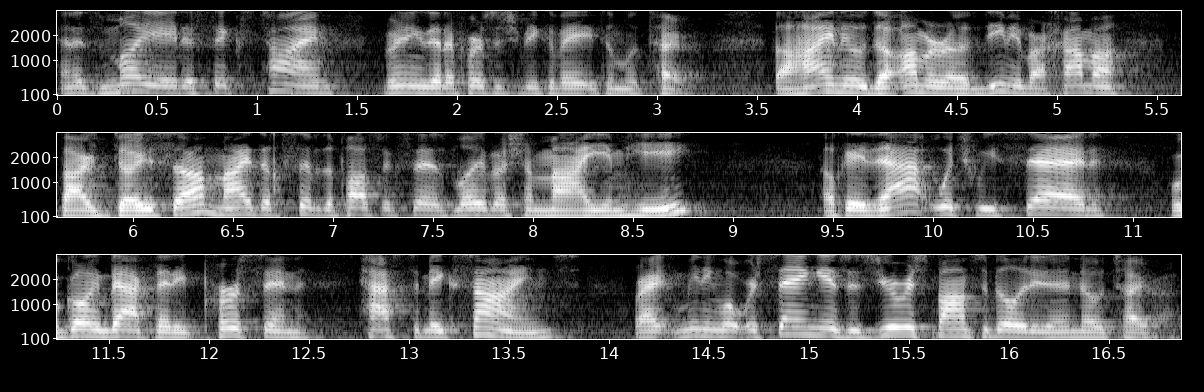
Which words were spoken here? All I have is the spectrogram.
and it's mayed, a fixed time, meaning that a person should be kaveh itim l'tayr. The hainu, the Amar of Dimi bar Chama bar doisa, my the pasuk says loy b'shamayim he. Okay, that which we said, we're going back that a person has to make signs, right? Meaning what we're saying is, is your responsibility to know Torah.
